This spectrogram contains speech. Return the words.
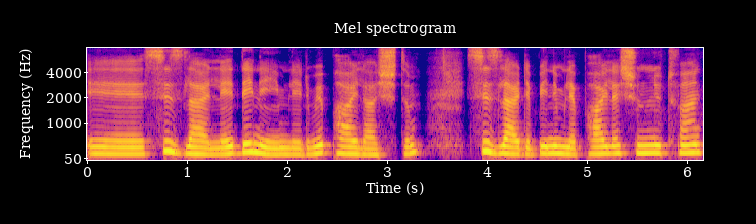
eee, sizlerle deneyimlerimi paylaştım. Sizler de benimle paylaşın lütfen.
